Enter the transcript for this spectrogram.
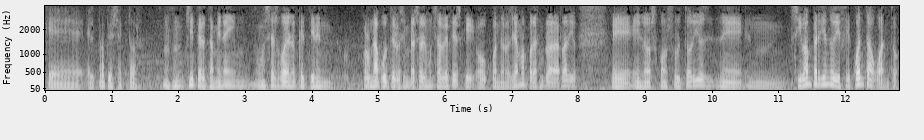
que el propio sector. Sí, pero también hay un sesgo en el que tienen por un apunte los inversores muchas veces que o cuando nos llaman por ejemplo a la radio eh, en los consultorios de, mm, si van perdiendo dice cuánto aguanto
